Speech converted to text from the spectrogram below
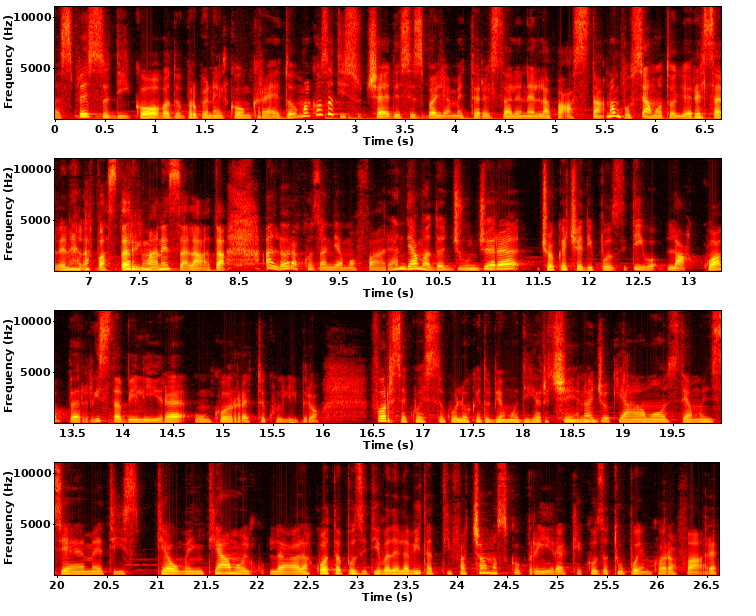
eh, spesso dico, vado proprio nel concreto, ma cosa ti succede se sbagli a mettere il sale nella pasta? Non possiamo togliere il sale nella pasta, rimane salata. Allora cosa andiamo a fare? Andiamo ad aggiungere ciò che c'è di positivo, l'acqua, per ristabilire un corretto equilibrio. Forse è questo quello che dobbiamo dirci. Noi giochiamo, stiamo insieme, ti ti aumentiamo il, la, la, quota positiva della vita, ti facciamo scoprire che cosa tu puoi ancora fare.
